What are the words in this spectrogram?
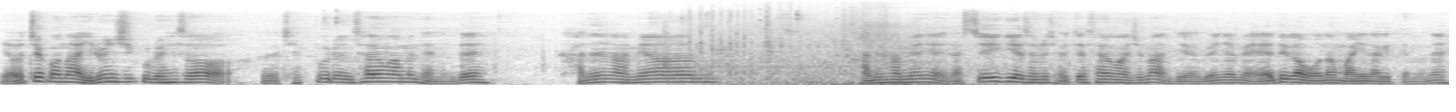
네, 어쨌거나 이런 식으로 해서 그 잿불은 사용하면 되는데 가능하면 가능하면이 아니라 쓰이기에서는 절대 사용하시면 안 돼요. 왜냐면 애드가 워낙 많이 나기 때문에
